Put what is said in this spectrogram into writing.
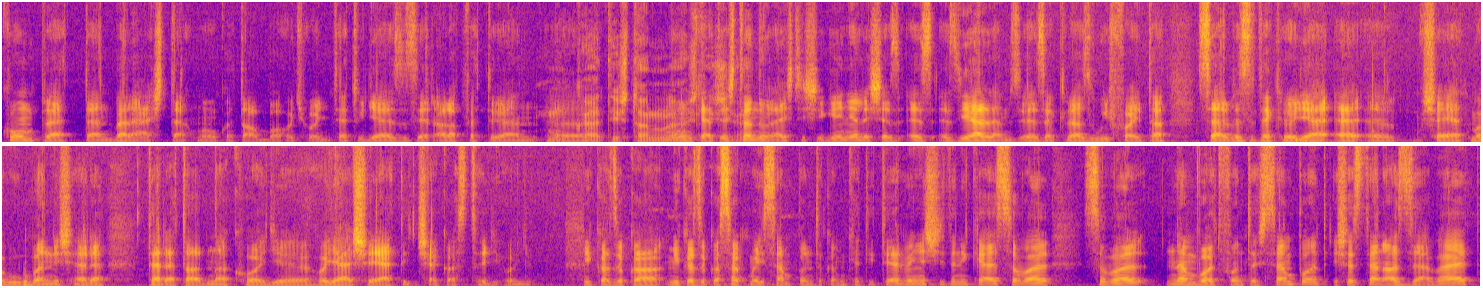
kompletten belásták magukat abba, hogy hogy, tehát ugye ez azért alapvetően munkát és tanulást, munkát és tanulást is igényel, és ez, ez, ez jellemző ezekre az újfajta szervezetekre, hogy e, e, e, saját magukban is erre teret adnak, hogy, hogy elsajátítsák azt, hogy, hogy mik azok, a, mik azok a szakmai szempontok, amiket itt érvényesíteni kell, szóval, szóval nem volt fontos szempont, és aztán azzá vált,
